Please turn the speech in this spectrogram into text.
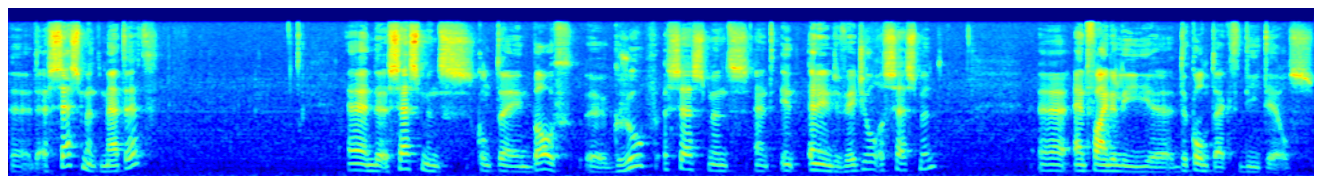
the assessment method. And the assessments contain both uh, group assessments and an individual assessment. Uh, and finally, uh, the contact details.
